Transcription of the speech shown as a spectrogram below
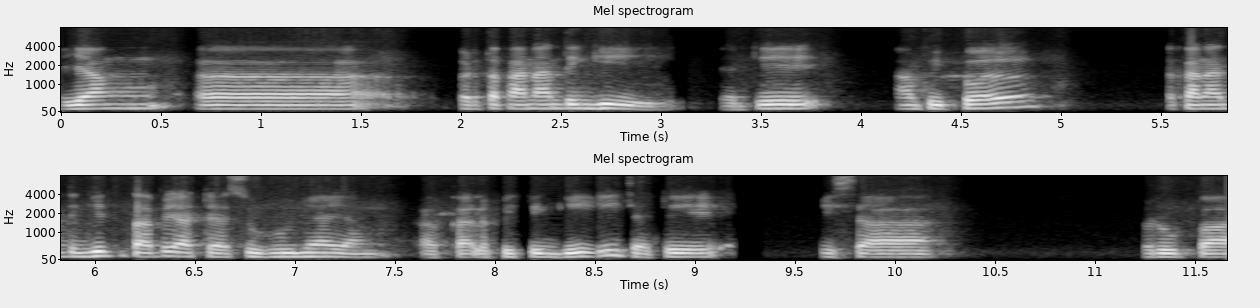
yang uh, bertekanan tinggi. Jadi amfibol tekanan tinggi tetapi ada suhunya yang agak lebih tinggi jadi bisa berupa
